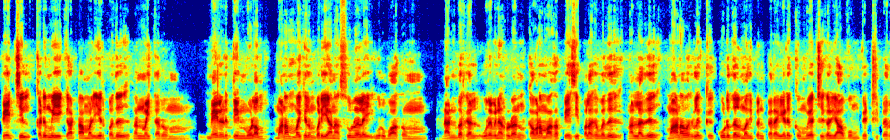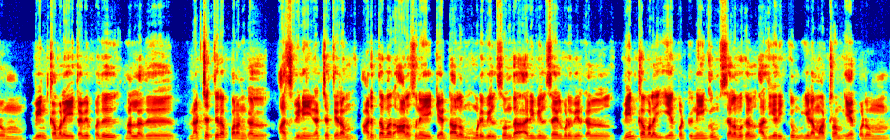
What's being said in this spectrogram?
பேச்சில் கடுமையை காட்டாமல் இருப்பது நன்மை தரும். மேலிடத்தின் மூலம் மனம் மகிழும்படியான சூழ்நிலை உருவாகும். நண்பர்கள் உறவினர்களுடன் கவனமாக பேசி பழகுவது நல்லது. மாணவர்களுக்கு கூடுதல் மதிப்பெண் பெற எடுக்கும் முயற்சிகள் யாவும் வெற்றி பெறும். வீண் கவலையை தவிர்ப்பது நல்லது. நட்சத்திர பலன்கள் அஸ்வினி நட்சத்திரம் அடுத்தவர் ஆலோசனையை கேட்டாலும் முடிவில் சொந்த அறிவில் செயல்படுவீர்கள். வீண் கவலை ஏற்பட்டு நீங்கும் செலவுகள் அதிகரிக்கும் இடமாற்றம் ஏற்படும்.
